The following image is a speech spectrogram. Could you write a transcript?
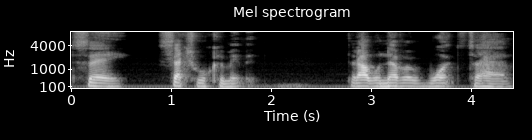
say sexual commitment that I will never want to have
